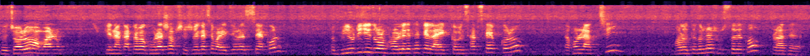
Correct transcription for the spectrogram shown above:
তো চলো আমার কেনাকাটা বা ঘোরা সব শেষ হয়ে গেছে বাড়ি চলে এসেছে এখন। তো ভিডিওটি যদি তোমার ভালো লেগে থাকে লাইক কমেন্ট সাবস্ক্রাইব করো। এখন রাখছি। ভালো থেকো সবাই, সুস্থ থেকো রাধে রাধে।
